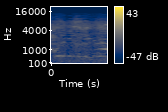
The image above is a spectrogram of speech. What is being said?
What?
